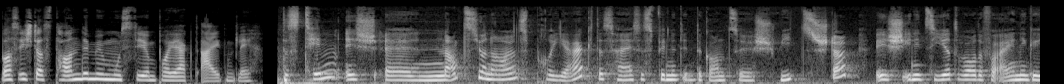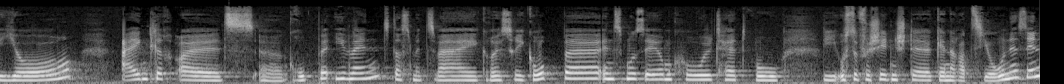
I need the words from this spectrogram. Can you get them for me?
Was ist das Tandem im Museum Projekt eigentlich? Das TIM ist ein nationales Projekt, das heißt, es findet in der ganzen Schweiz statt. Ist initiiert worden vor einigen Jahren eigentlich als äh, Gruppenevent, dass man zwei größere Gruppen ins Museum geholt hat, wo die aus den verschiedensten Generationen sind,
